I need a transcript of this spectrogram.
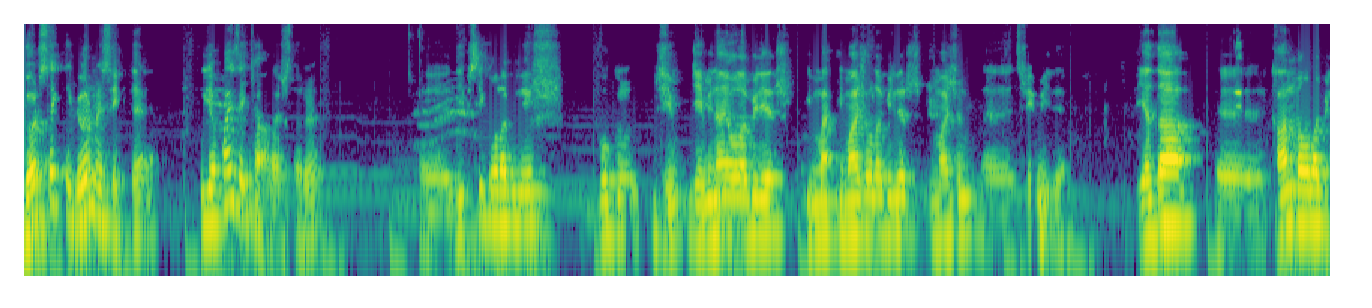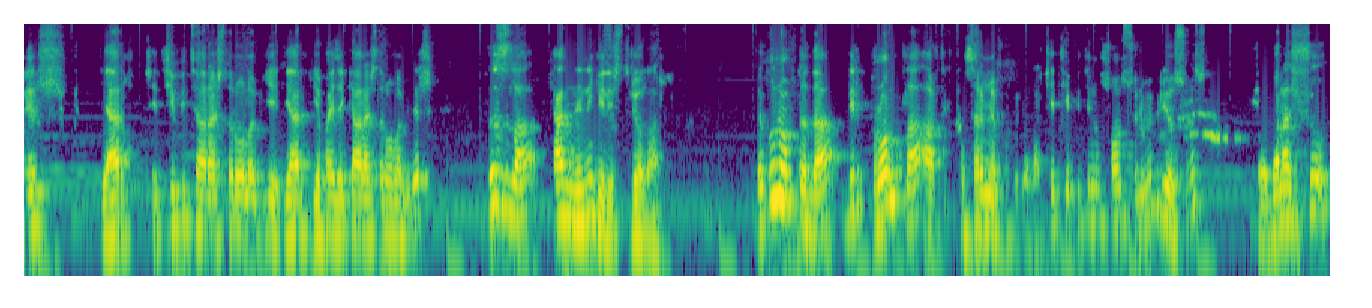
görsek de görmesek de bu yapay zeka araçları eee DeepSeek olabilir, Google Gem- Gemini olabilir, ima, imaj olabilir, imajın eee Tree miydi? Ya da eee Canva olabilir, diğer ChatGPT araçları olabilir, diğer yapay zeka araçları olabilir. Hızla kendilerini geliştiriyorlar. Ve bu noktada bir promptla artık tasarım yapabiliyorlar. ChatGPT'nin son sürümü biliyorsunuz. e, Bana şu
